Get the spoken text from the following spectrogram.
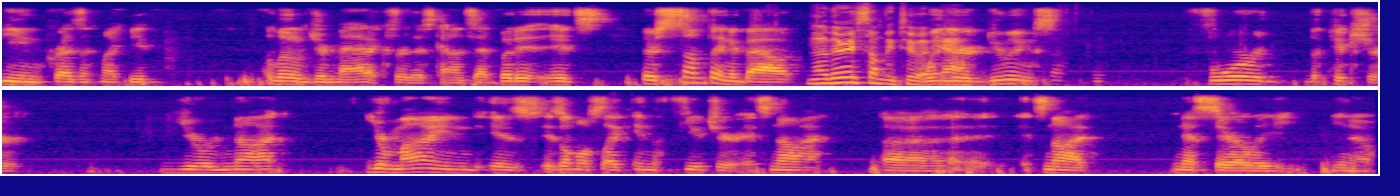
being present might be a little dramatic for this concept, but it, it's there's something about No, there is something to it. when yeah. you're doing something for the picture, you're not. Your mind is is almost like in the future. It's not. Uh, it's not necessarily you know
